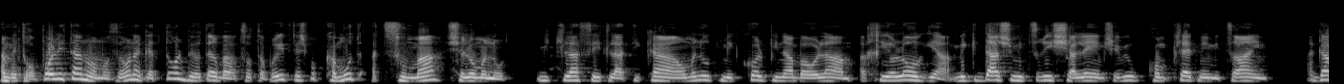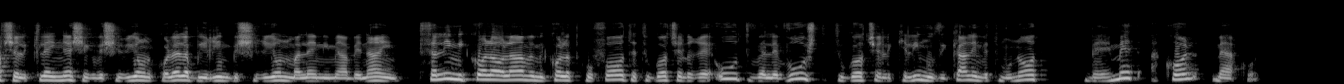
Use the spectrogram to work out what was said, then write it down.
המטרופוליטן הוא המוזיאון הגדול ביותר בארצות הברית ויש בו כמות עצומה של אומנות. מקלאסית לעתיקה, אומנות מכל פינה בעולם, ארכיאולוגיה, מקדש מצרי שלם שהביאו קומפלט ממצרים, אגף של כלי נשק ושריון כולל אבירים בשריון מלא מימי הביניים, פסלים מכל העולם ומכל התקופות, תצוגות של רעות ולבוש, תצוגות של כלים מוזיקליים ותמונות, באמת הכל מהכל.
